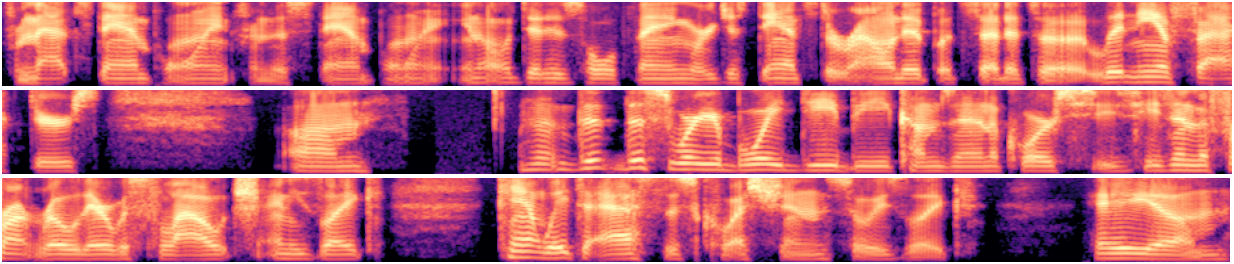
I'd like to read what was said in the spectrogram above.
from that standpoint, from this standpoint, you know, did his whole thing where he just danced around it, but said it's a litany of factors. Um, th- this is where your boy DB comes in. Of course, he's he's in the front row there with Slouch, and he's like, can't wait to ask this question. So he's like, hey, um,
